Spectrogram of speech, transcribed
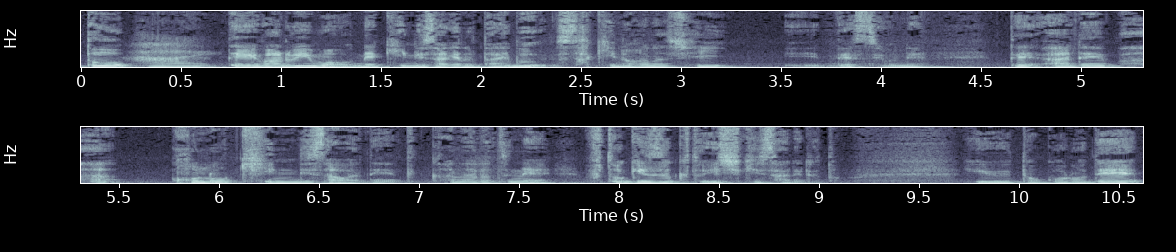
と、うん。はい、で、FRB もね、金利下げるだいぶ先の話ですよね。であれば、この金利差はね、必ずね、ふと気づくと意識されると。いうところで、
